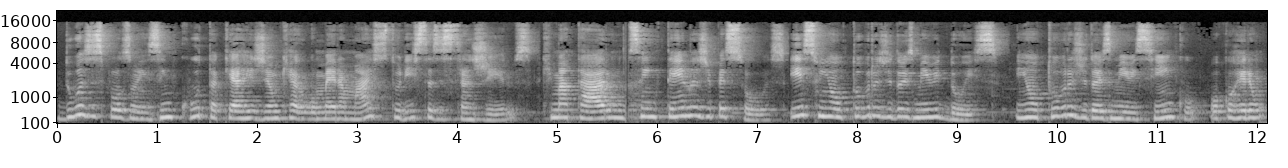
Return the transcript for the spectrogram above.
duas explosões em Kuta, que é a região que aglomera mais turistas estrangeiros, que mataram centenas de pessoas. Isso em outubro de 2002. Em outubro de 2005, ocorreram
